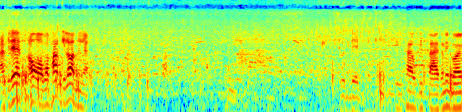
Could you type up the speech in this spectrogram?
อาจจะได้เอาออกมาพักอีกรอบหนึ่งอะสุดเด็ด ข้าวกินปลากันเรียบร้อย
